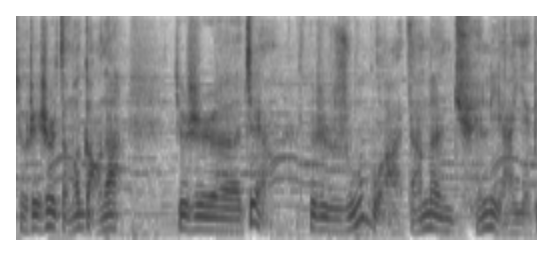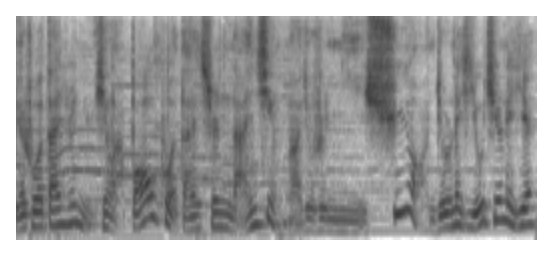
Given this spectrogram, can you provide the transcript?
就这事儿怎么搞呢？就是这样。就是如果啊，咱们群里啊，也别说单身女性了，包括单身男性啊，就是你需要，你就是那些，尤其是那些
